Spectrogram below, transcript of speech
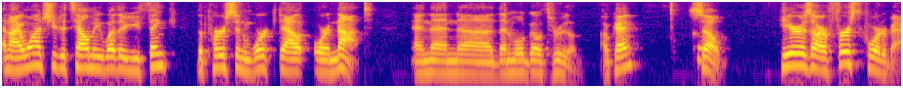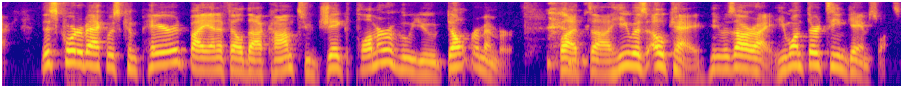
and I want you to tell me whether you think the person worked out or not, and then uh, then we'll go through them. Okay. Cool. So here is our first quarterback. This quarterback was compared by NFL.com to Jake Plummer, who you don't remember, but uh, he was okay. He was all right. He won 13 games once.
